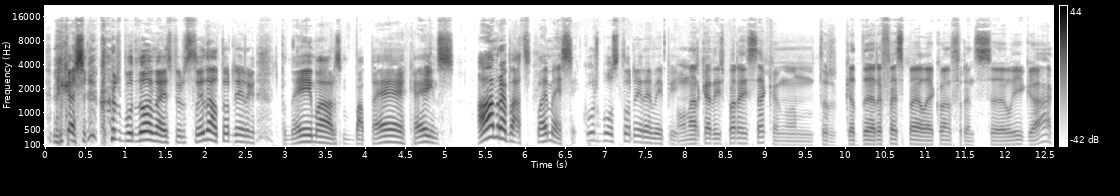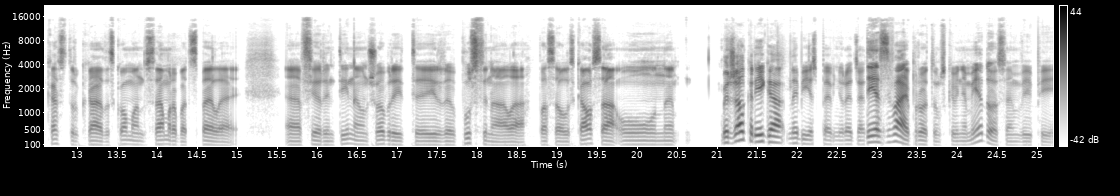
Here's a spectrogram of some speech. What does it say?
Kurš būtu domājis pirms fināla turnīra? Neimārs, Mbappé, Keins. Amrabats vai Messi? Kurš būs turnīra MVP? Un ar kādīs pareizi saka, un tur, kad RFS spēlēja konferences eh, līgā, kas tur kādas komandas Amrabats spēlēja eh, Fiorentina un šobrīd ir pusfinālā pasaules kausā. Un eh, Bet žēl, ka Rīgā nebija iespēja viņu redzēt. diez vai, protams, ka viņam iedos MVP.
